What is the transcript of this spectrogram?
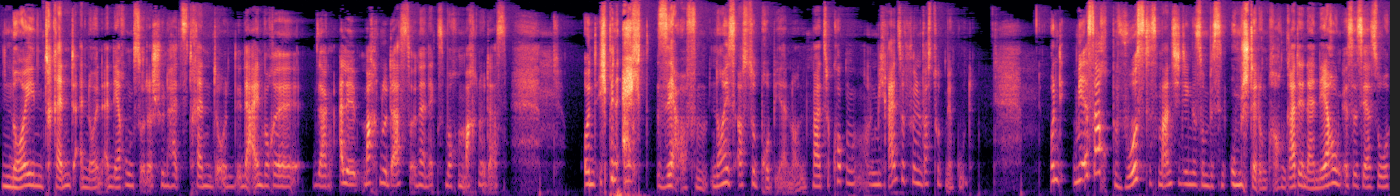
neuen Trend, einen neuen Ernährungs- oder Schönheitstrend. Und in der einen Woche sagen alle, mach nur das und in der nächsten Woche mach nur das. Und ich bin echt sehr offen, Neues auszuprobieren und mal zu gucken und mich reinzufühlen, was tut mir gut. Und mir ist auch bewusst, dass manche Dinge so ein bisschen Umstellung brauchen. Gerade in der Ernährung ist es ja so,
